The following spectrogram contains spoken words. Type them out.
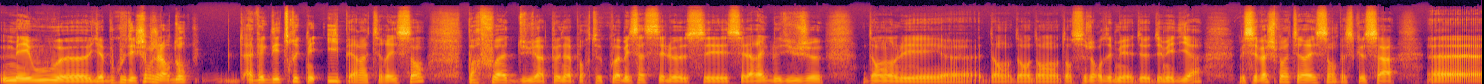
mais où il y a beaucoup d'échanges. Alors donc, avec des trucs mais hyper intéressants, parfois du un peu n'importe quoi, mais ça c'est le c'est, la règle du jeu dans les euh, dans, dans, dans, dans, ce genre de, médias, mais c'est vachement intéressant parce que ça euh,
